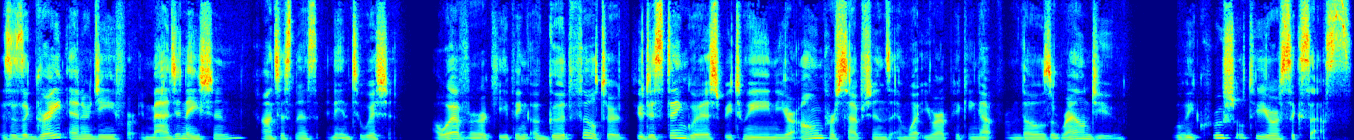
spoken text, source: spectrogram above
This is a great energy for imagination, consciousness, and intuition. However, keeping a good filter to distinguish between your own perceptions and what you are picking up from those around you will be crucial to your success.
